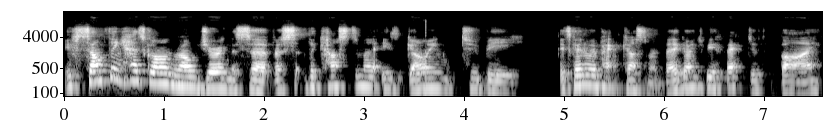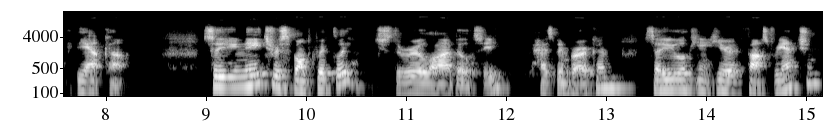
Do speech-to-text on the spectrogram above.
If something has gone wrong during the service, the customer is going to be, it's going to impact the customer. They're going to be affected by the outcome. So you need to respond quickly, which is the reliability has been broken. So you're looking at here at fast reaction.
